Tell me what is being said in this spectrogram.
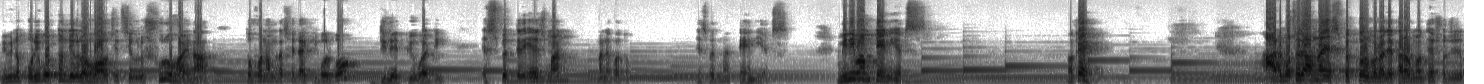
বিভিন্ন পরিবর্তন যেগুলো হওয়া উচিত সেগুলো শুরু হয় না, তখন আমরা সেটা কি বলব? ডিলেট পিউবার্টি এক্সপেক্টেড এজ মান মানে কত? এক্সপেক্ট মানে ten years minimum ten years okay আট বছরে আমরা এক্সপেক্ট করব না যে কারোর মধ্যে শরীরের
